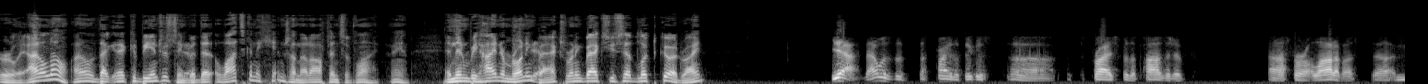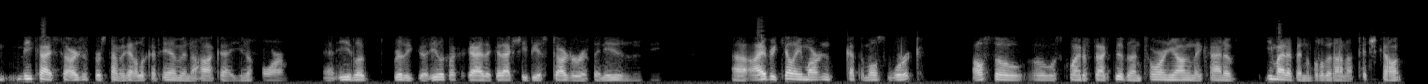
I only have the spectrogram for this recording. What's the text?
early. I don't know. I don't. That, that could be interesting, but that, a lot's going to hinge on that offensive line, man. And then behind him, running Yeah. backs. Running backs, you said looked good, right? Yeah, that was the probably the biggest uh, surprise for the positive uh, for a lot of us. Uh, Mekhi Sargent, first time we got to look at him in a Hawkeye uniform, and he looked really good. He looked like a guy that could actually be a starter if they needed him to be. Uh, Ivory Kelly Martin got the most work, also uh, was quite effective. And Toren Young, they kind of he might have been a little bit on a pitch count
